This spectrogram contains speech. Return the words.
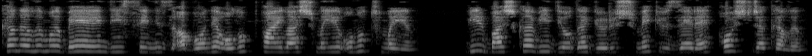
Kanalımı beğendiyseniz abone olup paylaşmayı unutmayın. Bir başka videoda görüşmek üzere, hoşça kalın.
